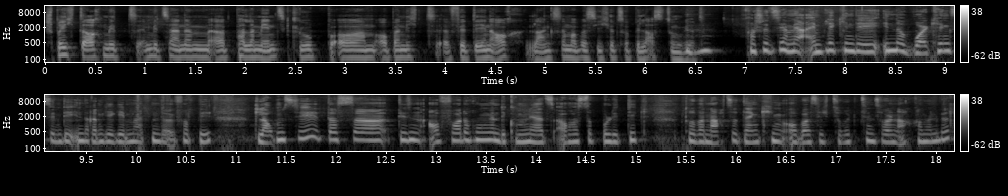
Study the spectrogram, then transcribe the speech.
spricht er auch mit, mit seinem äh, Parlamentsclub, ähm, ob er nicht für den auch langsam aber sicher zur Belastung wird. Mhm. Frau Schütz, Sie haben ja Einblick in die Inner Workings, in die inneren Gegebenheiten der ÖVP. Glauben Sie, dass äh, diesen Aufforderungen, die kommen ja jetzt auch aus der Politik, darüber nachzudenken, ob er sich zurückziehen soll, nachkommen wird?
